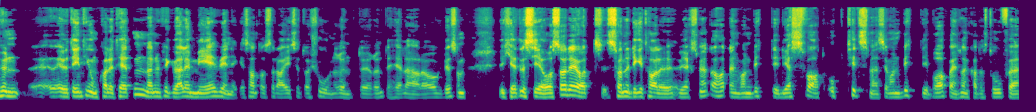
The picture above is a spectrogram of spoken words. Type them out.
hun eh, jeg vet ingenting om kvaliteten, men hun fikk veldig medvind ikke sant? Altså da, i situasjonen rundt, rundt, det hele. her. Og Det som Kjetil sier også, det er jo at sånne digitale virksomheter har hatt en vanvittig, de har svart opp tidsmessig vanvittig bra på en sånn katastrofe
